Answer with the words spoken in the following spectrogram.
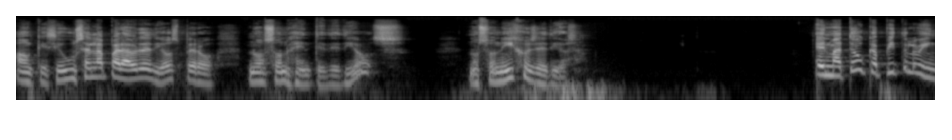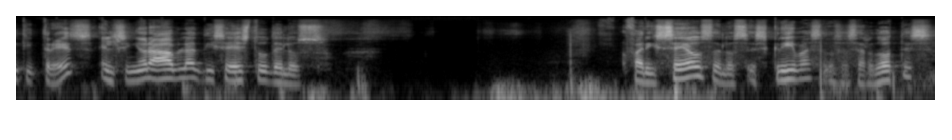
aunque sí usan la palabra de Dios, pero no son gente de Dios. no son hijos de Dios. En Mateo capítulo 23, el Señor habla, dice esto de los fariseos, de los escribas, de los sacerdotes.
